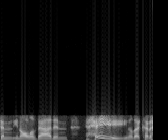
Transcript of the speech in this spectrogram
and you know all of that and hey you know that kind of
